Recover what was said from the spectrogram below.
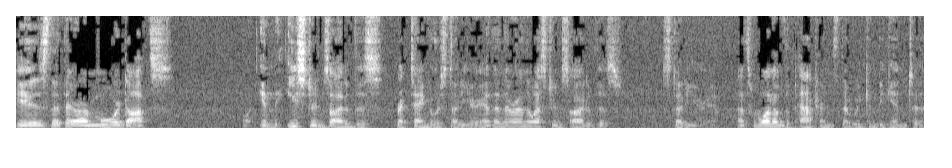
is that there are more dots in the eastern side of this rectangular study area than there are on the western side of this study area. That's one of the patterns that we can begin to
